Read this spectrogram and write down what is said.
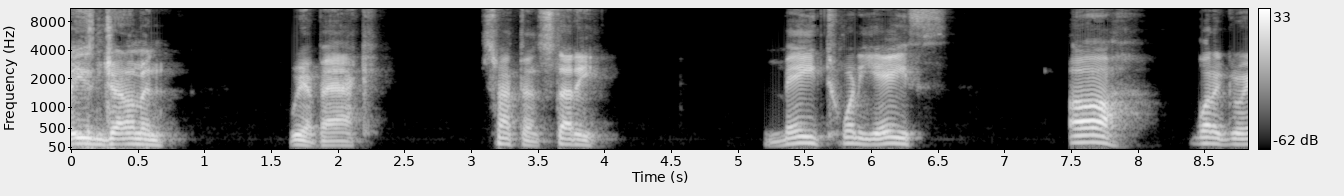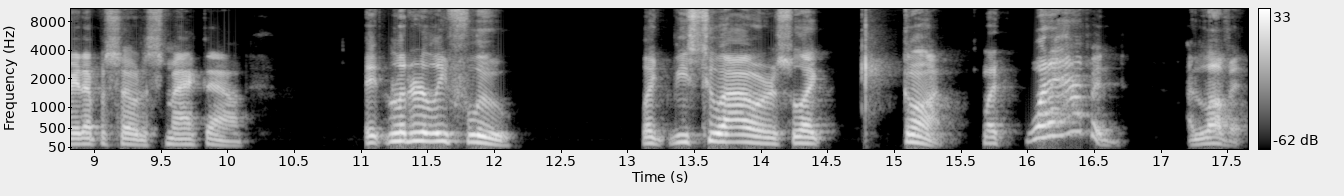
Ladies and gentlemen, we are back. SmackDown Study, May 28th. Oh, what a great episode of SmackDown. It literally flew. Like these two hours were like gone. Like, what happened? I love it.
